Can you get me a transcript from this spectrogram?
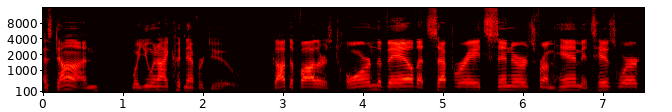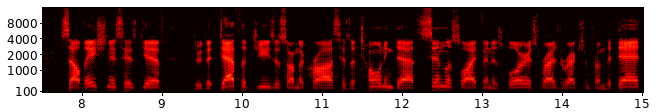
has done what you and I could never do. God the Father has torn the veil that separates sinners from Him. It's His work. Salvation is His gift through the death of Jesus on the cross, His atoning death, sinless life, and His glorious resurrection from the dead.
